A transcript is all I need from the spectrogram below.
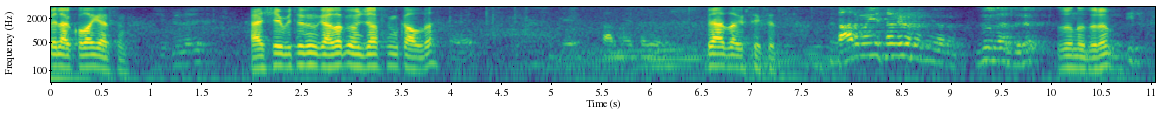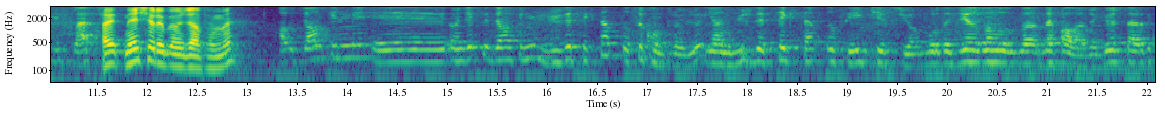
Evet beyler kolay gelsin. Teşekkür ederiz. Her şeyi bitirdiniz galiba bir önceden film kaldı. Sarmayı sarıyorum. Biraz daha yüksek ses. Sarmayı sarıyorum diyorum. Zorunda durum. X'ler. Evet ne işe yarıyor bir önceden filmi? Abi cam filmi eee, öncelikle cam filmi %80 ısı kontrollü. Yani %80 ısıyı kesiyor. Burada cihazımızla defalarca gösterdik.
